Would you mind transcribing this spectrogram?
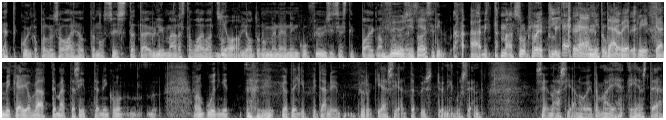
että kuinka paljon se on aiheuttanut siis tätä ylimääräistä vaivaa, että Joo. on joutunut menemään niin kuin fyysisesti paikan fyysisesti. päälle tai äänittämään sun repliikkejä Äänittää repliikkejä, mikä ei ole välttämättä sitten, niin kuin, on kuitenkin jotenkin pitänyt pyrkiä siihen, että pystyy niin kuin sen sen asian hoitamaan. Eihän sitä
